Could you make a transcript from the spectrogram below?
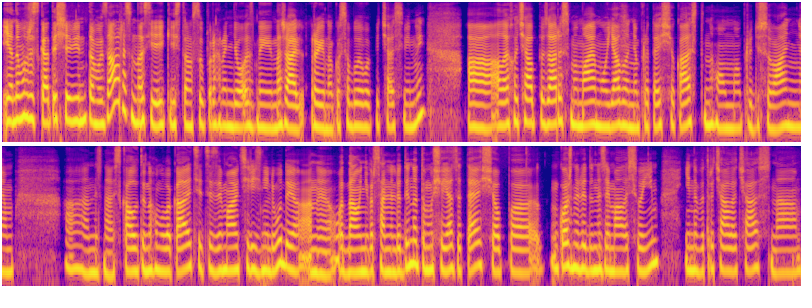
Я не можу сказати, що він там і зараз. У нас є якийсь там суперграндіозний, на жаль, ринок, особливо під час війни. А, Але хоча б зараз ми маємо уявлення про те, що кастингом, продюсуванням не знаю, скаутингом локації, це займаються різні люди, а не одна універсальна людина, тому що я за те, щоб е, кожна людина займалася своїм і не витрачала час на,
